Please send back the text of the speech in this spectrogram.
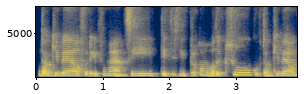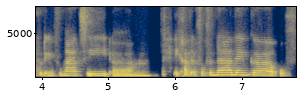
dankjewel voor de informatie, dit is niet het programma wat ik zoek, of dankjewel voor de informatie, um, ik ga er even over nadenken, of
